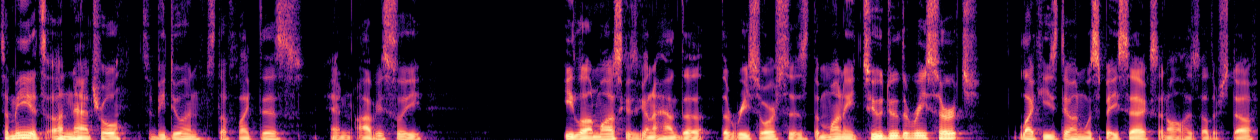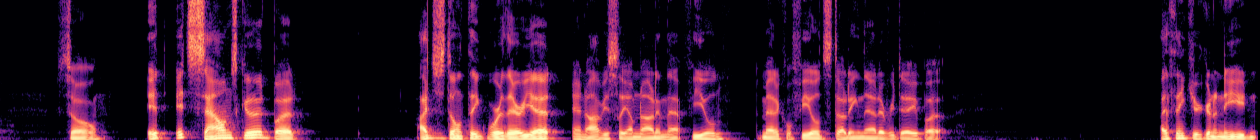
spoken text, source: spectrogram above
to me it's unnatural to be doing stuff like this. And obviously Elon Musk is going to have the the resources, the money to do the research like he's done with SpaceX and all his other stuff. So, it it sounds good, but I just don't think we're there yet. And obviously, I'm not in that field, the medical field, studying that every day. But I think you're going to need.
